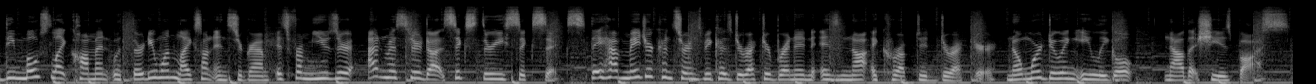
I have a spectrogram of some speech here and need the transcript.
The most liked comment with 31 likes on Instagram is from user at Mr.6366. They have major concerns because director Brennan is not a corrupted director. No more doing illegal now that she is boss.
